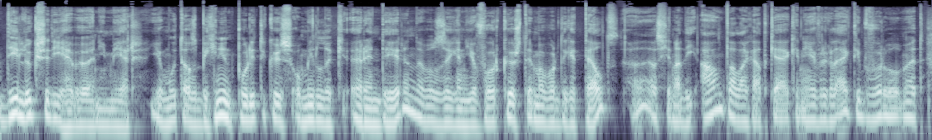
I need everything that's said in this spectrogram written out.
Die luxe die hebben we niet meer. Je moet als beginnend politicus onmiddellijk renderen. Dat wil zeggen, je voorkeurstemmen worden geteld. Als je naar die aantallen gaat kijken en je vergelijkt die bijvoorbeeld met,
